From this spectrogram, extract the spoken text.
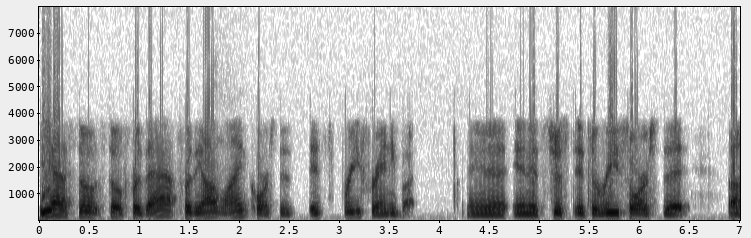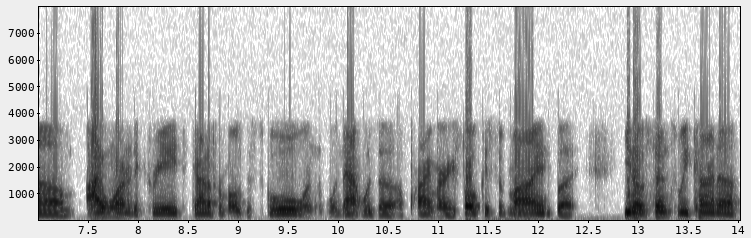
Yeah, so so for that for the online courses, it's free for anybody, and it, and it's just it's a resource that um, I wanted to create to kind of promote the school when when that was a, a primary focus of mine. But you know, since we kind of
